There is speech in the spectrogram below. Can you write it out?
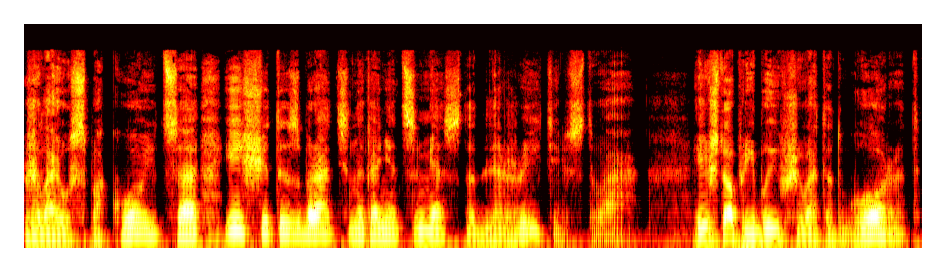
желая успокоиться, успокоиться, ищет избрать, наконец, место для жительства, и что, прибывший в этот город,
